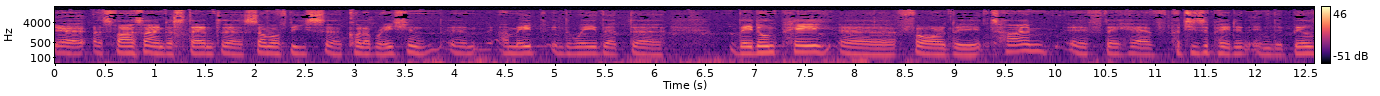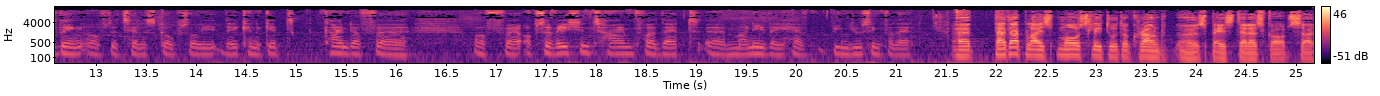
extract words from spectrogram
Yeah, as far as I understand, uh, some of these uh, collaboration um, are made in the way that they don't pay uh, for the time if they have participated in the building of the telescope, so they can get kind of uh, of uh, observation time for that uh, money they have been using for that? Uh, that applies mostly to the ground uh, space telescopes, uh,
